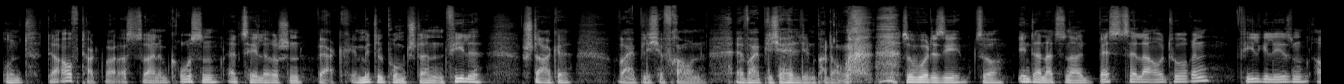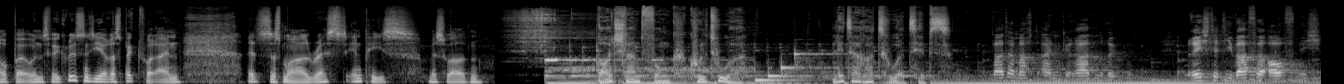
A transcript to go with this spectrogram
und der Auftakt war das zu einem großen erzählerischen Werk. Im Mittelpunkt standen viele starke weibliche Frauen, äh, weibliche Heldin, pardon. So wurde sie zur internationalen Bestseller-Autorin. Viel gelesen, auch bei uns. Wir grüßen Sie hier respektvoll ein. Letztes Mal Rest in Peace, Miss Weldon. Deutschlandfunk Kultur. Literaturtipps. Vater macht einen geraden Rücken, richtet die Waffe auf mich,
